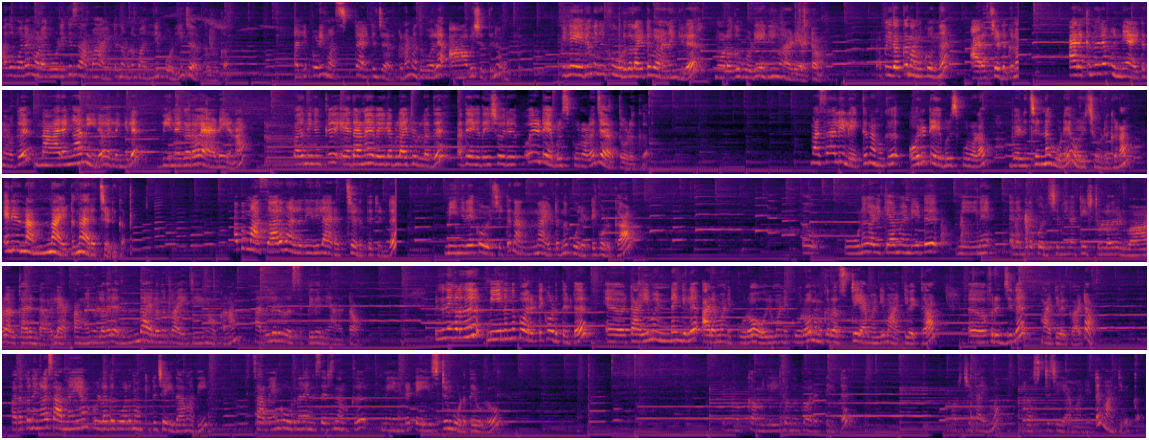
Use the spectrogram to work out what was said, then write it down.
അതുപോലെ മുളക് പൊടിക്ക് സമമായിട്ട് നമ്മൾ മല്ലിപ്പൊടിയും ചേർത്ത് കൊടുക്കുക മല്ലിപ്പൊടി മസ്റ്റ് ആയിട്ടും ചേർക്കണം. അതുപോലെ ആവശ്യത്തിന് ഉപ്പ്. പിന്നെ എരിവ് നിങ്ങൾക്ക് കൂടുതലായിട്ട് വേണമെങ്കിൽ മുളക് പൊടി ഇനിയും ആഡ് കേട്ടോ അപ്പൊ ഇതൊക്കെ നമുക്കൊന്ന് അരച്ചെടുക്കണം. അരക്കുന്നതിന് മുന്നേ ആയിട്ട് നമുക്ക് നാരങ്ങാ നീരോ അല്ലെങ്കിൽ വിനെഗറോ ആഡ് ചെയ്യണം. അപ്പൊ അത് നിങ്ങൾക്ക് ഏതാണ് അവൈലബിൾ ആയിട്ടുള്ളത്? അത് ഏകദേശം ഒരു ഒരു ടേബിൾ സ്പൂണോളം ചേർത്ത് കൊടുക്കുക. മസാലയിലേക്ക് നമുക്ക് ഒരു ടേബിൾ സ്പൂണോളം വെളിച്ചെണ്ണ കൂടെ ഒഴിച്ചു കൊടുക്കണം. ഇനി ഇത് നന്നായിട്ടൊന്ന് അരച്ചെടുക്കാം. അപ്പൊ മസാല നല്ല രീതിയിൽ അരച്ചെടുത്തിട്ടുണ്ട്. മീനിലേക്ക് ഒഴിച്ചിട്ട് നന്നായിട്ടൊന്ന് പുരട്ടി കൊടുക്കാം. ഊണ് കഴിക്കാൻ വേണ്ടിയിട്ട് മീന് അല്ലെങ്കിൽ പൊരിച്ച മീനൊക്കെ ഇഷ്ടമുള്ളവർ ഒരുപാട് ആൾക്കാരുണ്ടാവും അല്ലേ? അപ്പം അങ്ങനെയുള്ളവർ എന്തായാലും ഒന്ന് ട്രൈ ചെയ്ത് നോക്കണം. നല്ലൊരു റെസിപ്പി തന്നെയാണ് കേട്ടോ പിന്നെ നിങ്ങളിത് മീനൊന്ന് പുരട്ടി കൊടുത്തിട്ട് ടൈം ഉണ്ടെങ്കിൽ അരമണിക്കൂറോ ഒരു മണിക്കൂറോ നമുക്ക് റെസ്റ്റ് ചെയ്യാൻ വേണ്ടി മാറ്റി വെക്കാം. ഫ്രിഡ്ജിൽ മാറ്റി വെക്കാം കേട്ടോ അതൊക്കെ നിങ്ങളെ സമയം ഉള്ളതുപോലെ നോക്കിയിട്ട് ചെയ്താൽ മതി. സമയം കൂടുന്നതിനനുസരിച്ച് നമുക്ക് മീനിന്റെ ടേസ്റ്റും കൂടത്തേ ഉള്ളൂ. നമുക്ക് കംപ്ലീറ്റ് ഒന്ന് പുരട്ടിയിട്ട് കുറച്ച് ടൈം റെസ്റ്റ് ചെയ്യാൻ വേണ്ടിയിട്ട് മാറ്റി വെക്കാം.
